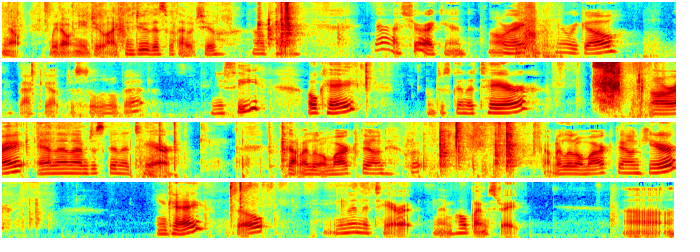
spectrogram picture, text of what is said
No, we don't need you. I can do this without you. Okay. Yeah, sure I can. All right, here we go. Back you up just a little bit. Can you see? Okay. I'm just going to tear. All right, and then I'm just going to tear. Got my little mark down. Got my little mark down here. Okay, so I'm to tear it. I hope I'm straight. Uh,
